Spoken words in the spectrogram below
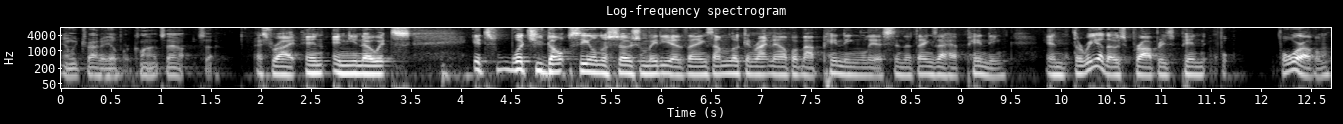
and we try to help our clients out. So That's right. And and you know it's it's what you don't see on the social media things. I'm looking right now up at my pending list and the things I have pending. And three of those properties, pen, four of them,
